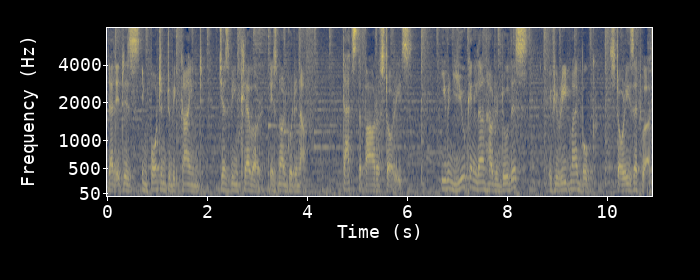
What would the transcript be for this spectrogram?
that it is important to be kind, just being clever is not good enough. That's the power of stories. Even you can learn how to do this if you read my book, Stories at Work.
